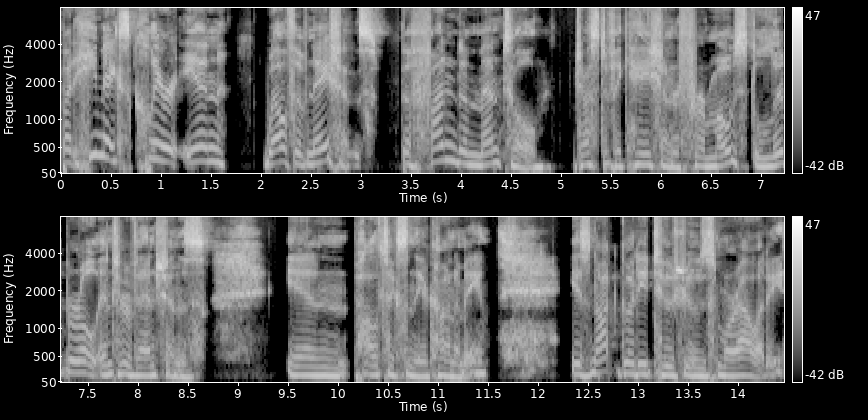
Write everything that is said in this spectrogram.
But he makes clear in Wealth of Nations the fundamental justification for most liberal interventions in politics and the economy is not goody two shoes morality.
